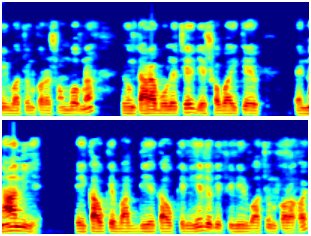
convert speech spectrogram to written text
নির্বাচন করা সম্ভব না এবং তারা বলেছে যে সবাইকে না নিয়ে, এই কাউকে বাদ দিয়ে কাউকে নিয়ে যদি একটি নির্বাচন করা হয়,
